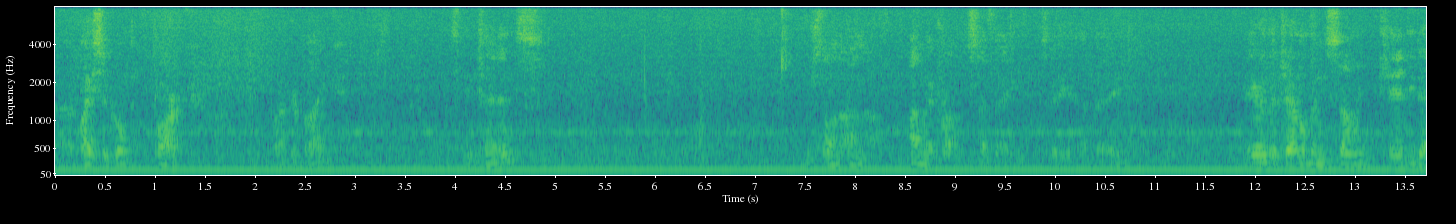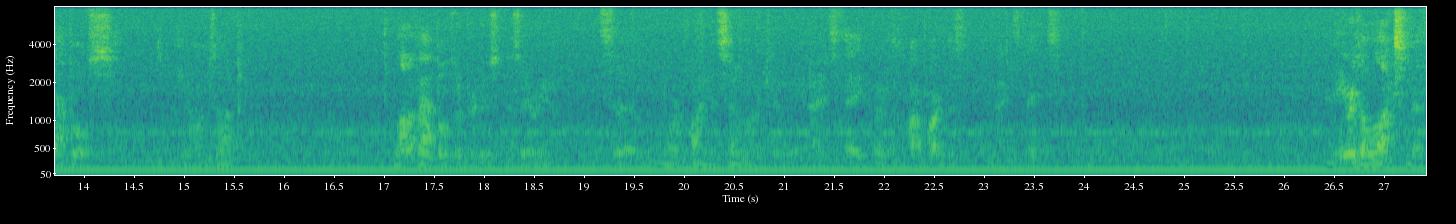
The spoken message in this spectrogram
Uh, Bicycle park, park Parker bike, that's the attendants. We're still on, Anhui province, FA, city FA. Here are the gentlemen selling candied apples, you know, on top. A lot of apples are produced in this area. It's, uh, more climate similar to the United States, or our part of the United States. And Here is a locksmith.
